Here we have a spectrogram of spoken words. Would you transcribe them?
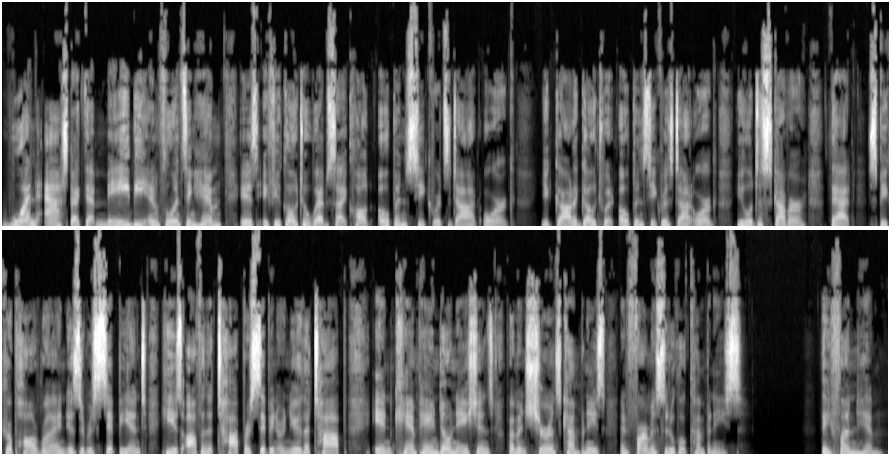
One aspect that may be influencing him is if you go to a website called opensecrets.org, you got to go to it, opensecrets.org. You will discover that Speaker Paul Ryan is a recipient. He is often the top recipient or near the top in campaign donations from insurance companies and pharmaceutical companies. They fund him.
